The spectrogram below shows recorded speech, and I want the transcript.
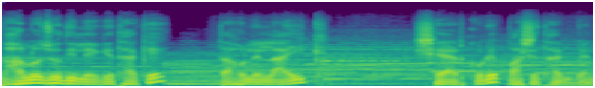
ভালো যদি লেগে থাকে, তাহলে লাইক শেয়ার করে পাশে থাকবেন।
